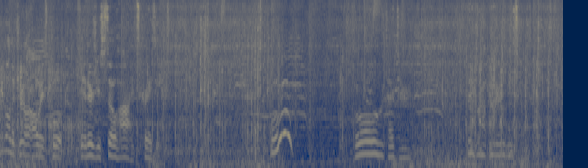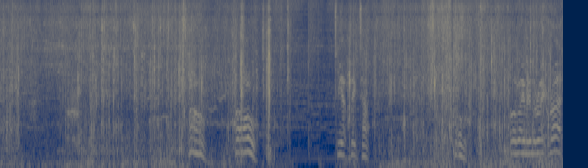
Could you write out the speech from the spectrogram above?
People on the trail are always cool. The energy is so high, it's crazy. Woo! Oh, tight turn. Big rock. Oh, oh. Me up big time. Oh, oh, I'm not even in the right rut.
